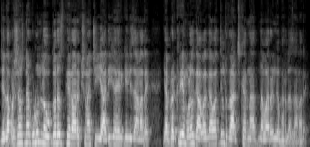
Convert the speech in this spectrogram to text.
जिल्हा प्रशासनाकडून लवकरच फेर आरक्षणाची यादी जाहीर केली जाणार आहे. या प्रक्रियेमुळे गावागावातील राजकारणात नवा रंग भरला जाणार आहे.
